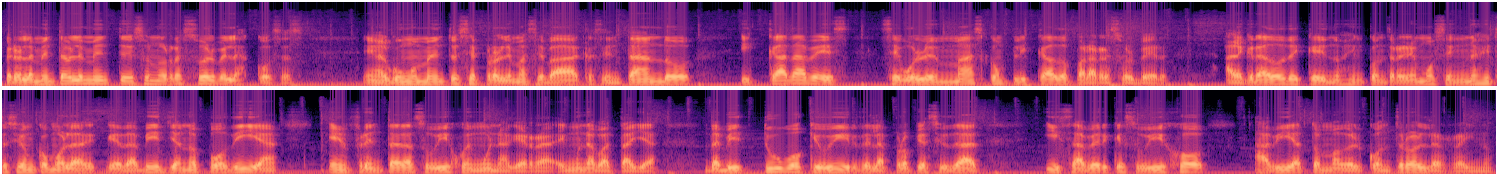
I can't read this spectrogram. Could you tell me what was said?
Pero lamentablemente eso no resuelve las cosas. En algún momento ese problema se va acrecentando y cada vez se vuelve más complicado para resolver, al grado de que nos encontraremos en una situación como la que David ya no podía enfrentar a su hijo en una guerra, en una batalla. David tuvo que huir de la propia ciudad y saber que su hijo había tomado el control del reino.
